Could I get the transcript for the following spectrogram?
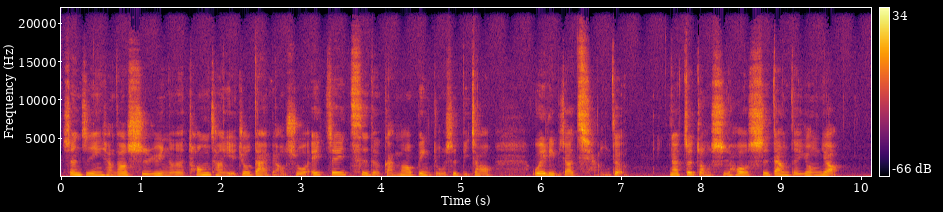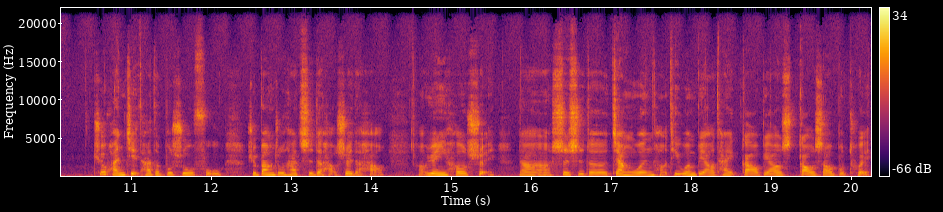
甚至影响到食欲呢，通常也就代表说，诶，这一次的感冒病毒是比较威力比较强的。那这种时候，适当的用药去缓解他的不舒服，去帮助他吃得好、睡得好。好，愿意喝水，那适时的降温，好，体温不要太高，不要高烧不退，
